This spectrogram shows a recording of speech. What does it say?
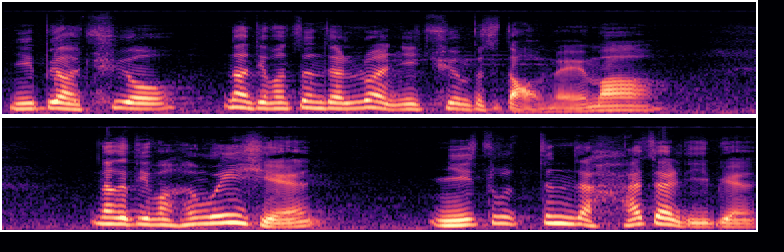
你不要去哦。那地方正在乱，你去不是倒霉吗？那个地方很危险。你住正在还在里边，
